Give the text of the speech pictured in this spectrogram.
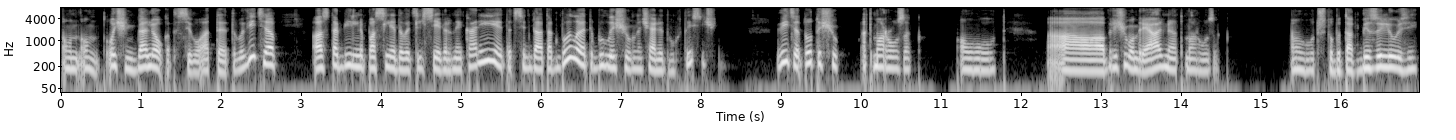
он, он очень далек от всего от этого. Витя а, стабильный последователь Северной Кореи, это всегда так было, это было еще в начале 2000 Витя тот еще отморозок. Вот. А, причем он реальный отморозок. Вот, чтобы так, без иллюзий.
